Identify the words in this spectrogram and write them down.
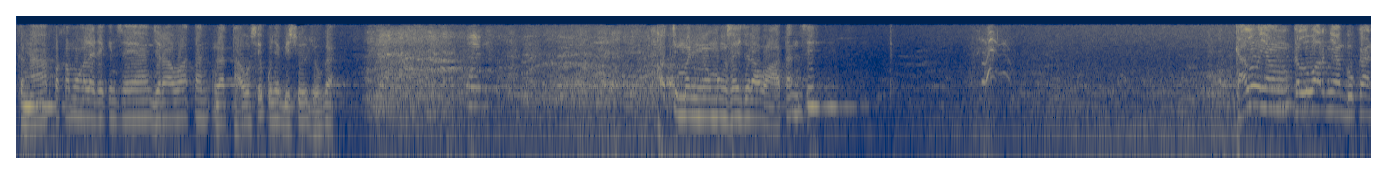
Kenapa kamu ngeledekin saya jerawatan? Nggak tahu, saya punya bisul juga. cuma ngomong saya jerawatan sih? Kalau yang keluarnya bukan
